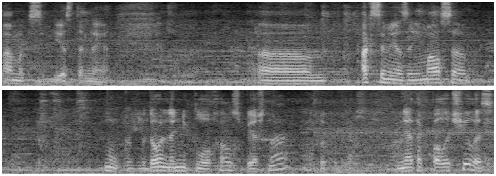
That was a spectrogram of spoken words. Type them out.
Amex и остальные. Эм, Акциями я занимался ну, как бы довольно неплохо, успешно. У меня так получилось,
